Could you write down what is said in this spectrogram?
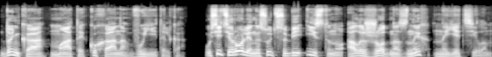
донька, мати, кохана, воїтелька. Усі ці ролі несуть собі істину, але жодна з них не є цілим.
